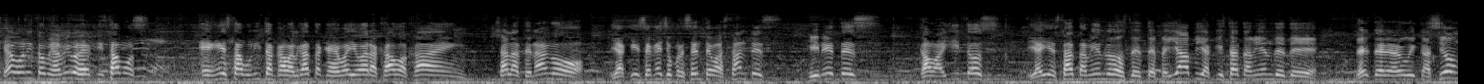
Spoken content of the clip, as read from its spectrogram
Qué bonito, mis amigos. Aquí estamos en esta bonita cabalgata que se va a llevar a cabo acá en Chalatenango. Y aquí se han hecho presentes bastantes jinetes, caballitos. Y ahí está también los de Tepeyap y aquí está también desde, desde la ubicación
